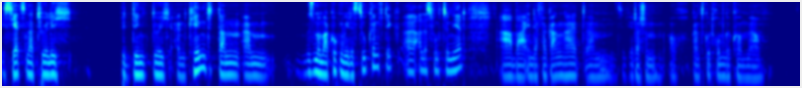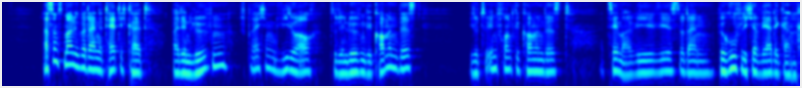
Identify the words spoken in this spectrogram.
ist jetzt natürlich bedingt durch ein Kind, dann ähm, müssen wir mal gucken, wie das zukünftig äh, alles funktioniert. Aber in der Vergangenheit ähm, sind wir da schon auch ganz gut rumgekommen, ja. Lass uns mal über deine Tätigkeit bei den Löwen sprechen, wie du auch zu den Löwen gekommen bist, wie du zu Infront gekommen bist. Erzähl mal, wie, wie ist so dein beruflicher Werdegang?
